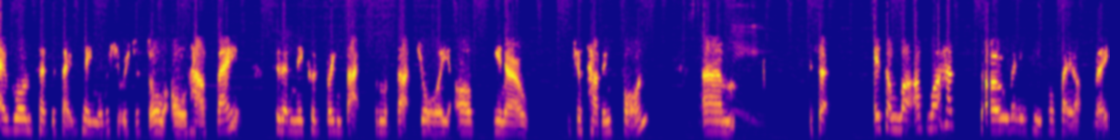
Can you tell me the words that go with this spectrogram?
everyone said the same thing. They wish it was just all old housemates. So then they could bring back some of that joy of, you know, just having fun. Um. It's a, it's a lot. I've had so many people say that to me.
